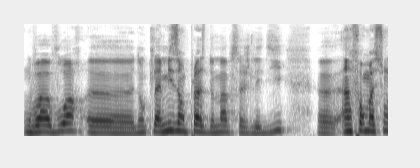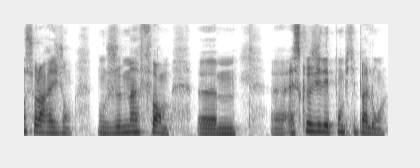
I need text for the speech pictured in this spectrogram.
on va avoir euh, donc la mise en place de maps, ça je l'ai dit, euh, information sur la région. Donc je m'informe. Euh, est-ce que j'ai des pompiers pas loin?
